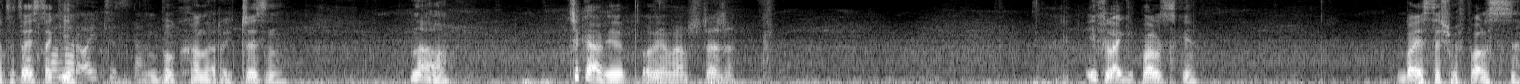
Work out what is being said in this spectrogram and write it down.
A tutaj jest taki Honor ojczyzna. Bóg, honor, ojczyzny. No. Ciekawie, powiem wam szczerze. I flagi polskie. Bo jesteśmy w Polsce.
